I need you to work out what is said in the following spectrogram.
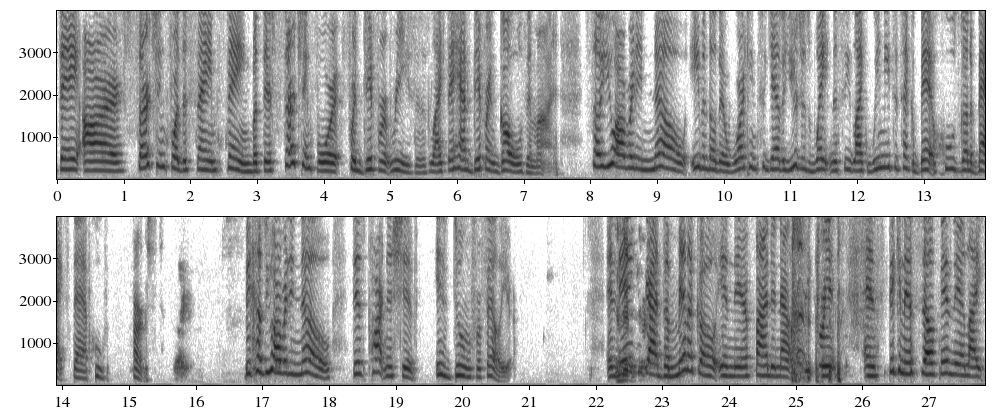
they are searching for the same thing, but they're searching for it for different reasons. Like, they have different goals in mind. So you already know, even though they're working together, you're just waiting to see, like, we need to take a bet who's going to backstab who first Right. because you already know this partnership is doomed for failure. And then- you got Domenico in there finding out secrets and sticking himself in there like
